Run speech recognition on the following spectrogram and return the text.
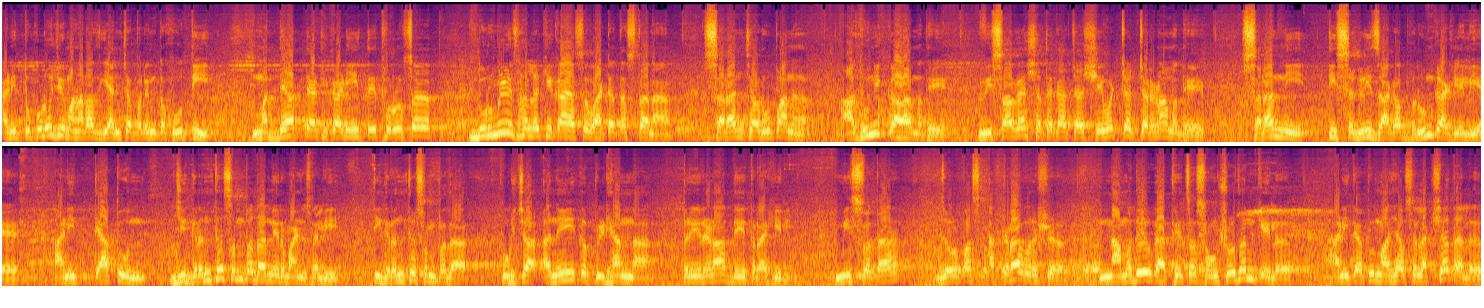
आणि तुकडोजी महाराज यांच्यापर्यंत होती. मध्यात त्या ठिकाणी ते थोडंसं दुर्मिळ झालं की काय असं वाटत असताना सरांच्या रूपानं आधुनिक काळामध्ये विसाव्या शतकाच्या शेवटच्या चरणामध्ये सरांनी ती सगळी जागा भरून काढलेली आहे आणि त्यातून जी ग्रंथसंपदा निर्माण झाली ती ग्रंथसंपदा पुढच्या अनेक पिढ्यांना प्रेरणा देत राहील. मी स्वतः जवळपास अकरा वर्ष नामदेव गाथेचं संशोधन केलं आणि त्यातून माझ्या असं लक्षात आलं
